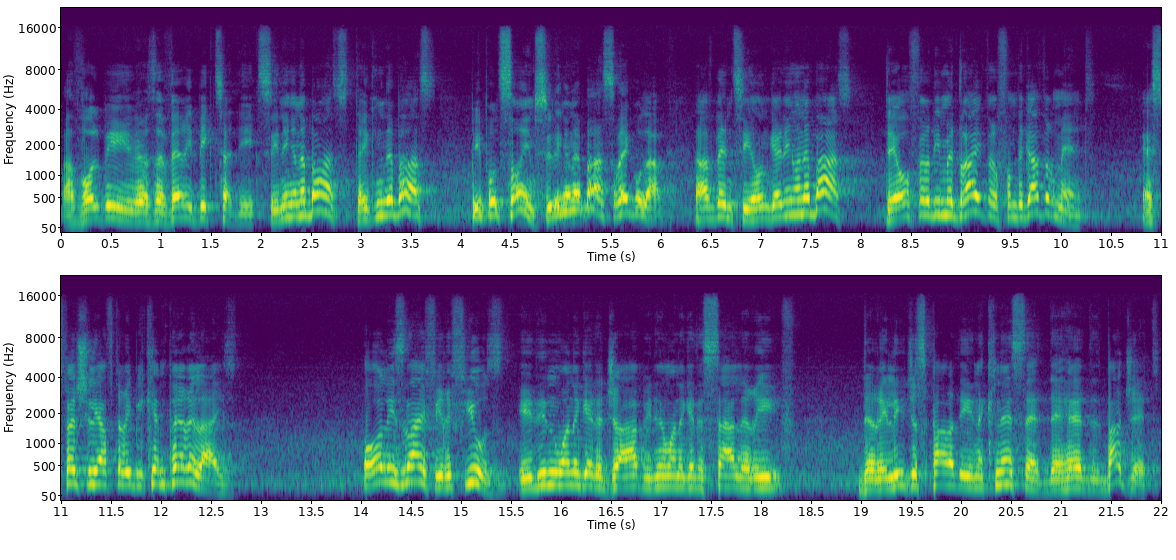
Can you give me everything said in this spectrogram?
Rav Wolbe was a very big tzaddik, sitting in a bus, taking the bus. People saw him sitting in a bus, regular. Rav Ben Zion getting on a bus. They offered him a driver from the government, especially after he became paralyzed. All his life he refused. He didn't want to get a job, he didn't want to get a salary. The religious party in the Knesset, they had a budget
